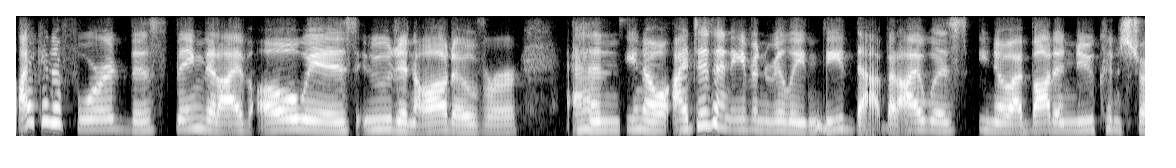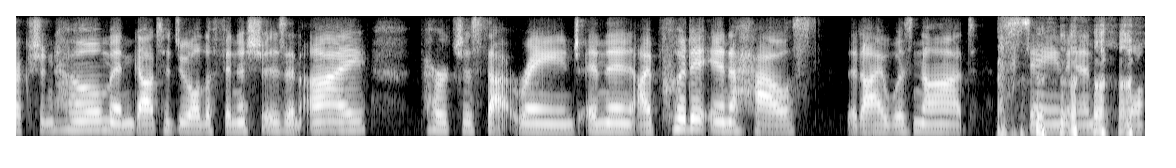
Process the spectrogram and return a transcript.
I can afford this thing that I've always oohed and awed over. And, you know, I didn't even really need that, but I was, you know, I bought a new construction home and got to do all the finishes and I purchased that range and then I put it in a house that I was not staying in long.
